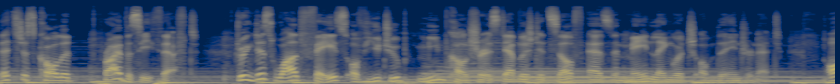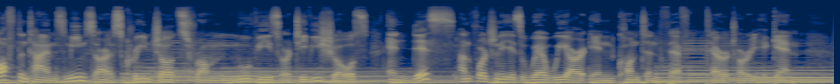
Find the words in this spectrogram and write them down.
Let's just call it privacy theft. During this wild phase of YouTube, meme culture established itself as the main language of the internet. Oftentimes, memes are screenshots from movies or TV shows, and this, unfortunately, is where we are in content theft territory again.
